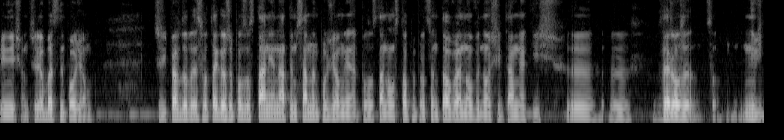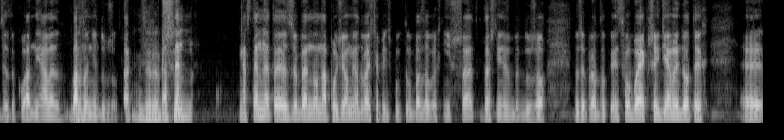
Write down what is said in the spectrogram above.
5,50, czyli obecny poziom. Czyli prawdopodobieństwo tego, że pozostanie na tym samym poziomie, pozostaną stopy procentowe, no wynosi tam jakiś yy, yy, 0, co, nie widzę dokładnie, ale bardzo niedużo. Tak? 0,3. Następne, następne to jest, że będą na poziomie o 25 punktów bazowych niższe. To też nie jest zbyt dużo, duże prawdopodobieństwo, bo jak przejdziemy do tych e,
